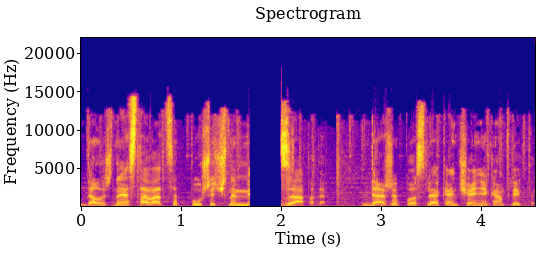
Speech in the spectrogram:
должны оставаться пушечным мясом Запада, даже после окончания конфликта.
